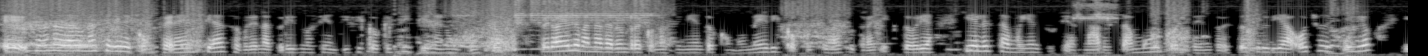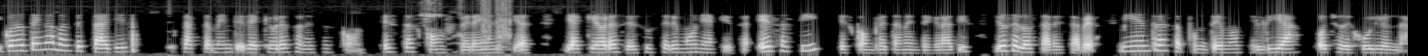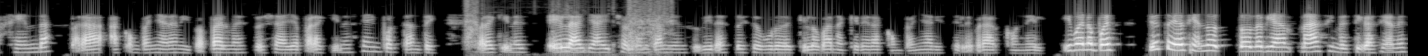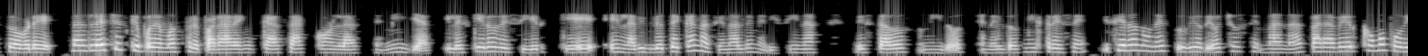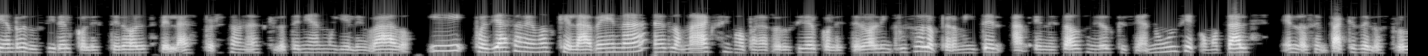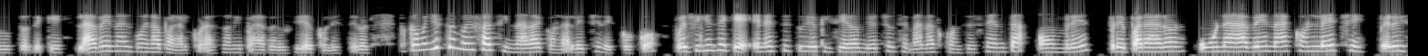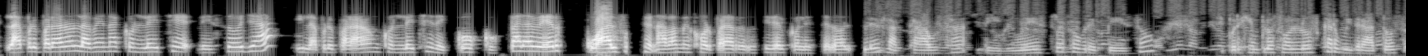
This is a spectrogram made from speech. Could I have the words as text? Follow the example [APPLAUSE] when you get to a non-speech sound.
Eh, se van a dar una serie de conferencias sobre naturismo científico que sí tienen un costo, pero a él le van a dar un reconocimiento como médico por toda su trayectoria y él está muy entusiasmado, está muy contento. Esto es el día 8 de julio y cuando tenga más detalles exactamente de a qué horas son estas, con, estas conferencias y a qué horas es su ceremonia, que es así, es completamente gratis, yo se los daré saber. Mientras apuntemos el día 8 de julio en la agenda para acompañar a mi papá, el maestro Shaya, para quienes sea importante, para quienes él haya hecho algún cambio en su vida, estoy seguro de que lo van a querer acompañar y celebrar con él. Y bueno, pues yo estoy haciendo todavía más investigaciones sobre las leches que podemos preparar en casa con las semillas y les quiero decir que en la Biblioteca Nacional de Medicina de Estados Unidos en el 2013 hicieron un estudio de ocho semanas para ver cómo podían reducir el colesterol de las personas que lo tenían muy elevado. Y pues ya sabemos que la avena es lo máximo para reducir el colesterol, incluso lo permiten en Estados Unidos que se anuncie como tal en los empaques de los productos de que la avena es buena para el corazón y para reducir el colesterol. Pero como yo estoy muy fascinada con la leche de coco, pues fíjense que en este estudio que hicieron de ocho semanas con 60 hombres prepararon una avena con leche, pero la prepararon la avena con leche de soya y la prepararon con leche de coco para ver cuál funcionaba mejor para reducir el colesterol. ¿Cuál es la causa de nuestro sobrepeso? Si por ejemplo son los carbohidratos,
